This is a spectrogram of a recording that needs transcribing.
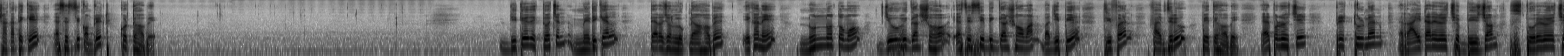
শাখা থেকে এসএসসি কমপ্লিট করতে হবে। দ্বিতীয় দেখতে পাচ্ছেন মেডিকেল তেরো জন লোক নেওয়া হবে। এখানে ন্যূনতম জীববিজ্ঞান সহ এসএসসি বিজ্ঞান সমান বা GPA three point five zero পেতে হবে। এরপর রয়েছে পেট্রোলম্যান রাইটারে রয়েছে বিশ জন স্টোরে রয়েছে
